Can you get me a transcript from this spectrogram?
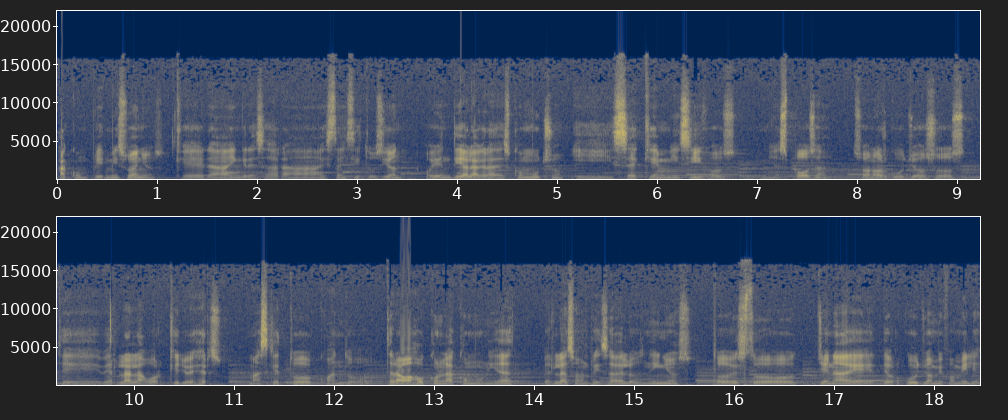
a cumplir mis sueños, que era ingresar a esta institución. Hoy en día le agradezco mucho y sé que mis hijos, mi esposa, son orgullosos de ver la labor que yo ejerzo, más que todo cuando trabajo con la comunidad ver la sonrisa de los niños, todo esto llena de, de orgullo a mi familia.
